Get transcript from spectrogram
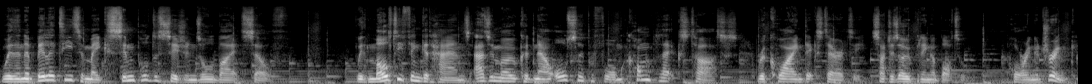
with an ability to make simple decisions all by itself. With multi-fingered hands, ASIMO could now also perform complex tasks requiring dexterity, such as opening a bottle, pouring a drink,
